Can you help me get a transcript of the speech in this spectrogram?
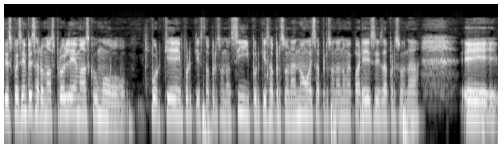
Después empezaron más problemas, como ¿por qué? ¿Por qué esta persona sí? ¿Por qué esa persona no? Esa persona no me parece, esa persona eh,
